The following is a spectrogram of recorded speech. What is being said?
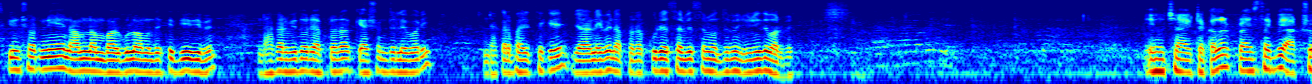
স্ক্রিনশট নিয়ে নাম নাম্বারগুলো আমাদেরকে দিয়ে দিবেন। ঢাকার ভিতরে আপনারা ক্যাশ অন ডেলিভারি ঢাকার বাইরে থেকে যারা নেবেন আপনারা কুরিয়ার সার্ভিসের মাধ্যমে নিয়ে নিতে পারবেন। এই হচ্ছে আরেকটা কালার প্রাইস থাকবে আটশো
